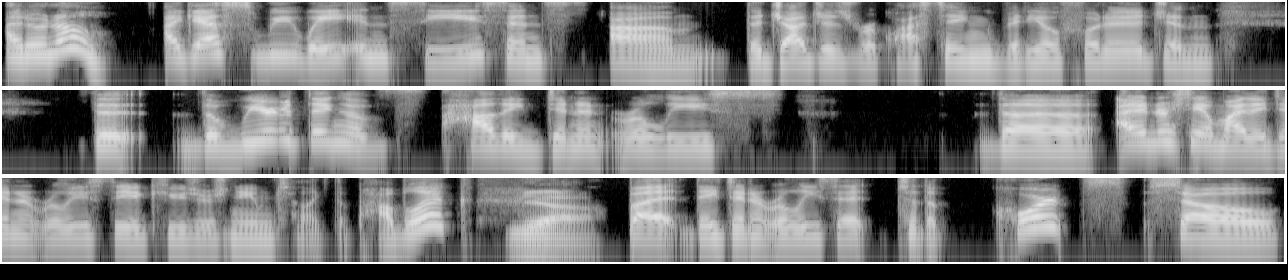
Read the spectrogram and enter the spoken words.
I don't know. I guess we wait and see since um the judge is requesting video footage and the the weird thing of how they didn't release the I understand why they didn't release the accuser's name to like the public, Yeah. but they didn't release it to the courts. So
